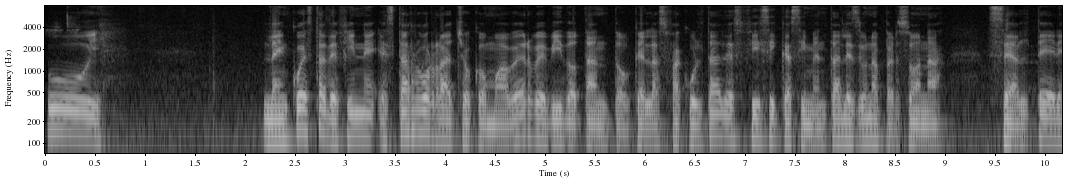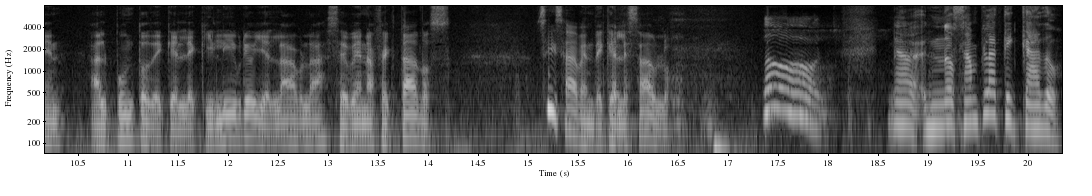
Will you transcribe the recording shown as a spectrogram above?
Uy. La encuesta define estar borracho como haber bebido tanto que las facultades físicas y mentales de una persona se alteren al punto de que el equilibrio y el habla se ven afectados. Sí saben de qué les hablo. No, No, nos han platicado.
